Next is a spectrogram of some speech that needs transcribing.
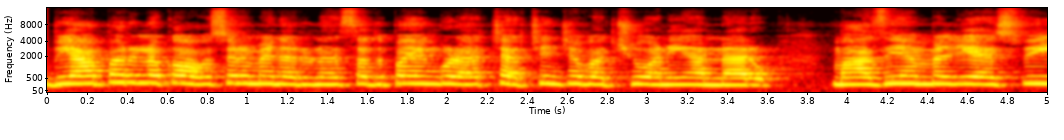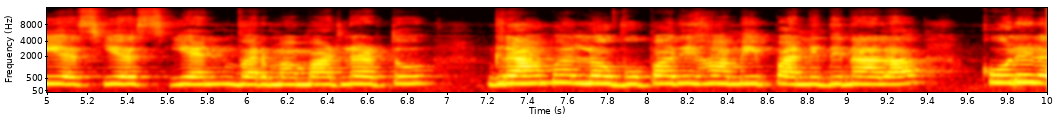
వ్యాపారులకు అవసరమైన రుణ సదుపాయం కూడా చర్చించవచ్చు అని అన్నారు. మాజీ ఎమ్మెల్యే ఎస్విఎస్ఎస్ ఎన్ వర్మ మాట్లాడుతూ గ్రామాల్లో ఉపాధి హామీ పని దినాల కూలీల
